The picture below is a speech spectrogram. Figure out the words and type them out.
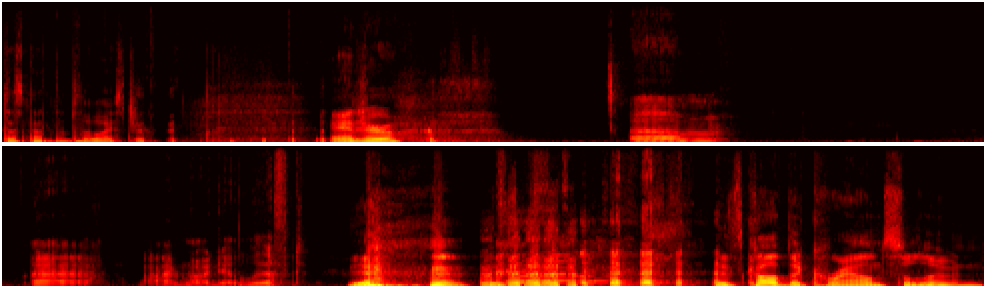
that's not the Blue Oyster. Andrew. Um, uh, I have no idea. Lift. Yeah. it's, it's called the Crown Saloon.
